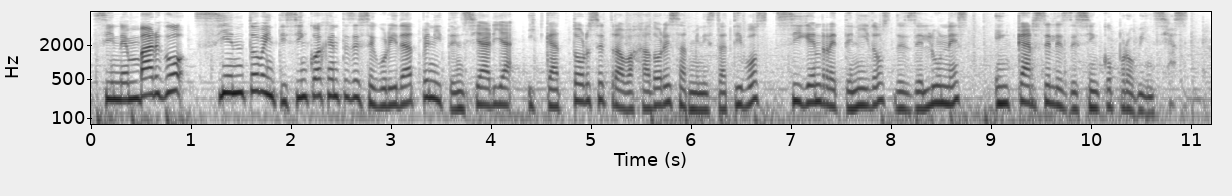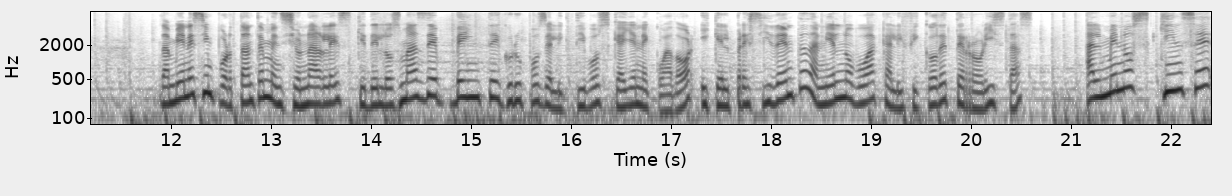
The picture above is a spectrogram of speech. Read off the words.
Sin embargo, 125 agentes de seguridad penitenciaria y 14 trabajadores administrativos siguen retenidos desde lunes en cárceles de cinco provincias. También es importante mencionarles que de los más de 20 grupos delictivos que hay en Ecuador y que el presidente Daniel Novoa calificó de terroristas, al menos 15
